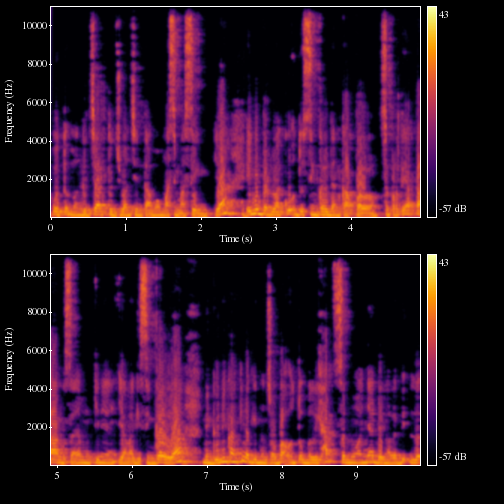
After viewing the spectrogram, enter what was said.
untuk mengejar tujuan cintamu masing-masing, ya. Ini berlaku untuk single dan couple. Seperti apa? Misalnya mungkin yang, yang lagi single ya, minggu ini kan lagi mencoba untuk melihat semuanya dengan lebih le,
